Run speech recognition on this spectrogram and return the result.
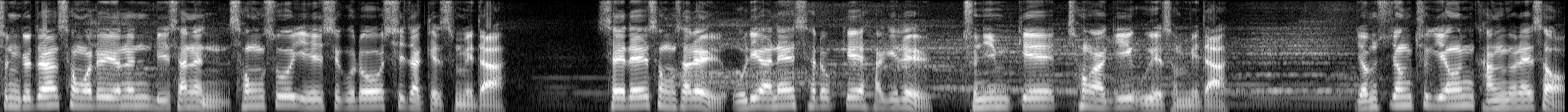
순교자 성화를 여는 미사는 성수 예식으로 시작했습니다. 세례 성사를 우리 안에 새롭게 하기를 주님께 청하기 위해서입니다. 염수정 추기영은 강론에서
